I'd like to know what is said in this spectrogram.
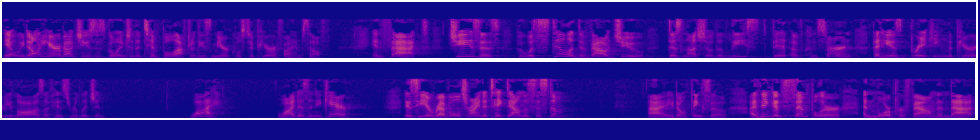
Yet we don't hear about Jesus going to the temple after these miracles to purify himself. In fact, Jesus, who was still a devout Jew, does not show the least bit of concern that he is breaking the purity laws of his religion. Why? Why doesn't he care? Is he a rebel trying to take down the system? I don't think so. I think it's simpler and more profound than that.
